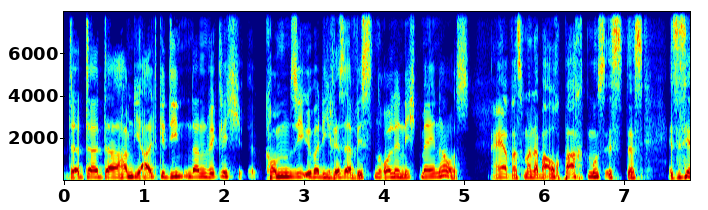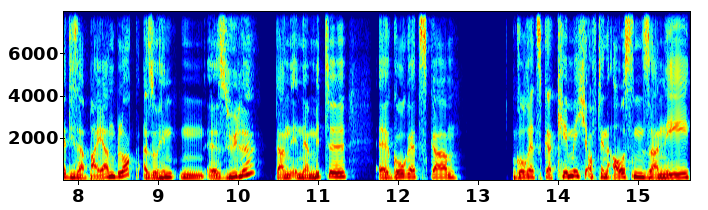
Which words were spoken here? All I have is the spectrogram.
da, da, da haben die Altgedienten dann wirklich, kommen sie über die Reservistenrolle nicht mehr hinaus. Naja, was man aber auch beachten muss, ist, dass es ist ja dieser Bayern-Block, also hinten äh, Süle, dann in der Mitte äh, Goretzka, Goretzka Kimmich, auf den Außen Sané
